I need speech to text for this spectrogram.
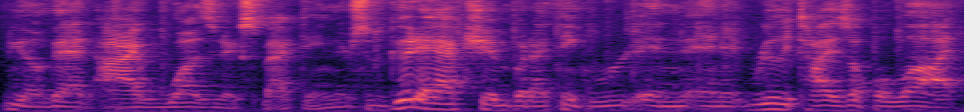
you know, that I wasn't expecting. There's some good action, but I think, and and it really ties up a lot.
